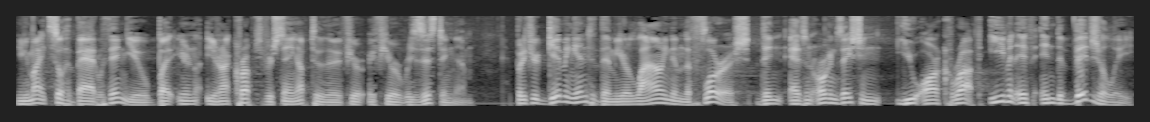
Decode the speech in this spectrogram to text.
You might still have bad within you, but you're not, you're not corrupt if you're standing up to them, if you're, if you're resisting them. But if you're giving in to them, you're allowing them to flourish, then as an organization, you are corrupt, even if individually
